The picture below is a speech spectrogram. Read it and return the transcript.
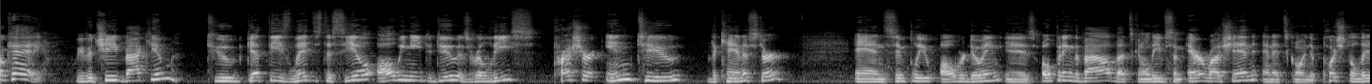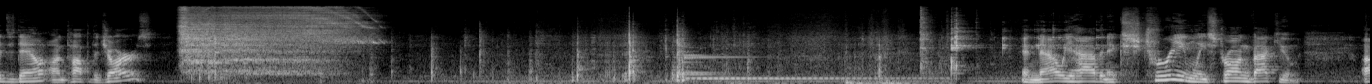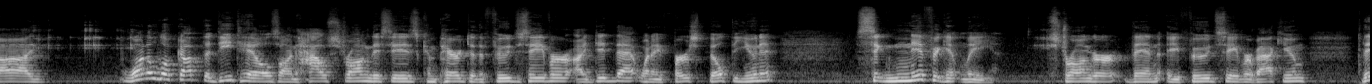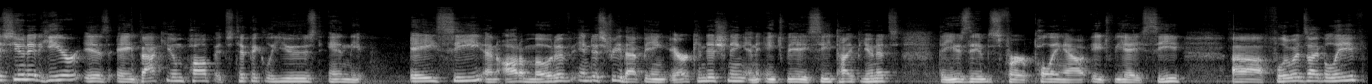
Okay, we've achieved vacuum. To get these lids to seal, all we need to do is release pressure into the canister and simply all we're doing is opening the valve that's going to leave some air rush in and it's going to push the lids down on top of the jars. And now we have an extremely strong vacuum. Uh, want to look up the details on how strong this is compared to the Food Saver. I did that when I first built the unit. Significantly stronger than a Food Saver vacuum. This unit here is a vacuum pump. It's typically used in the AC and automotive industry, that being air conditioning and HVAC type units. They use these for pulling out HVAC uh, fluids, I believe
